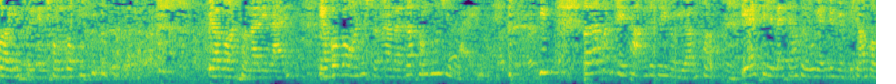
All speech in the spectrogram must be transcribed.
不好意思，有点冲动。不要问我从哪里来，也不管我是什么样的交通工具来。本来会这一趟就是一种缘分，缘起里来相会，无缘就命不相逢。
